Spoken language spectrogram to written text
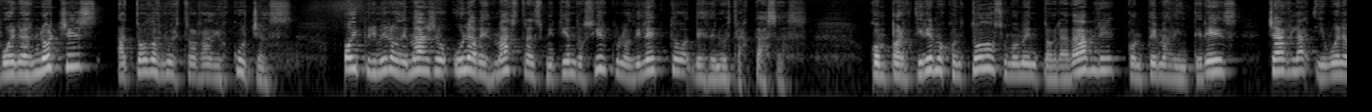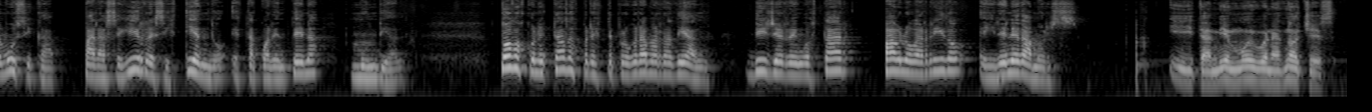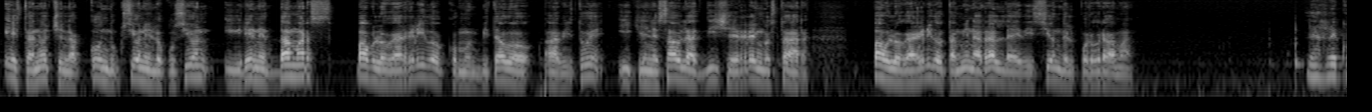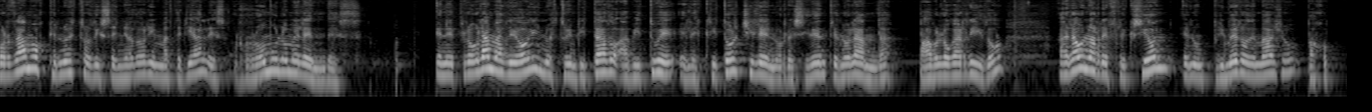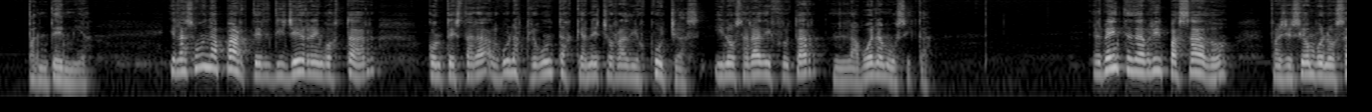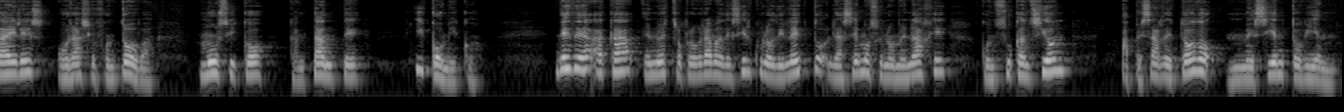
Buenas noches a todos nuestros radioescuchas. Hoy, primero de mayo, una vez más transmitiendo Círculo Directo desde nuestras casas. Compartiremos con todos un momento agradable, con temas de interés, charla y buena música para seguir resistiendo esta cuarentena mundial. Todos conectados para este programa radial. DJ Rengostar, Pablo Garrido e Irene Damers. Y también muy buenas noches. Esta noche en la conducción y locución, Irene Damars, Pablo Garrido como invitado habitué y quien les habla DJ Rengo Star. Pablo Garrido también hará la edición del programa. Les recordamos que nuestro diseñador inmaterial es Rómulo Meléndez. En el programa de hoy, nuestro invitado habitué, el escritor chileno residente en Holanda, Pablo Garrido, hará una reflexión en un primero de mayo bajo pandemia en la segunda parte, el DJ Rengostar contestará algunas preguntas que han hecho Radio Escuchas y nos hará disfrutar la buena música. El 20 de abril pasado falleció en Buenos Aires Horacio Fontova, músico, cantante y cómico. Desde acá, en nuestro programa de Círculo Directo, le hacemos un homenaje con su canción A pesar de todo, me siento bien.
